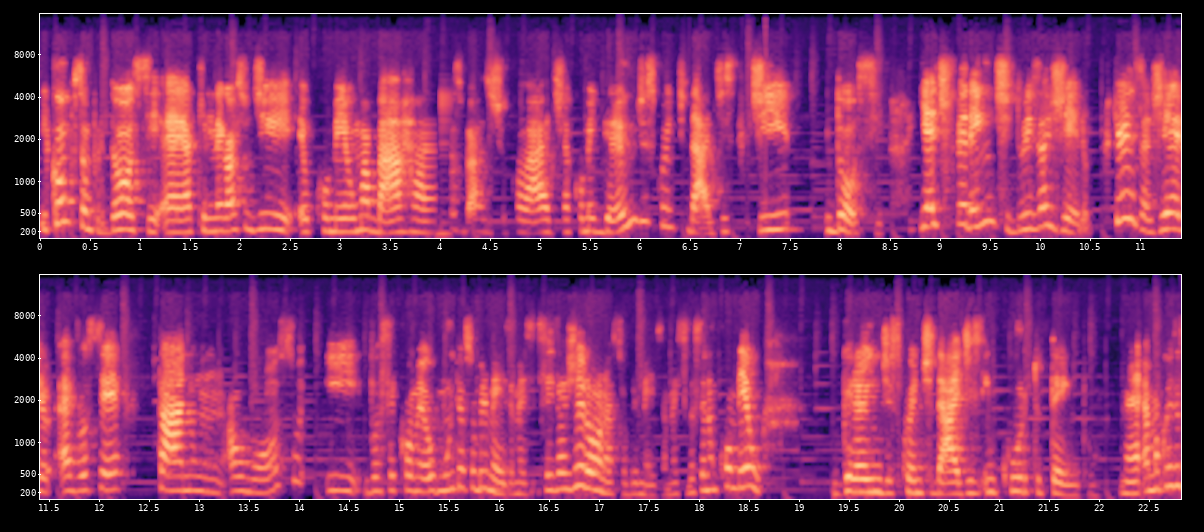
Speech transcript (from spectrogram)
E compulsão por doce é aquele negócio de eu comer uma barra, duas barras de chocolate, a comer grandes quantidades de doce. E é diferente do exagero, porque o exagero é você tá num almoço e você comeu muita sobremesa, mas você exagerou na sobremesa, mas se você não comeu grandes quantidades em curto tempo, né? É uma coisa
